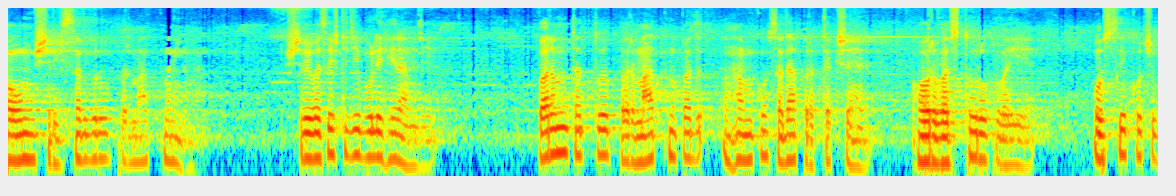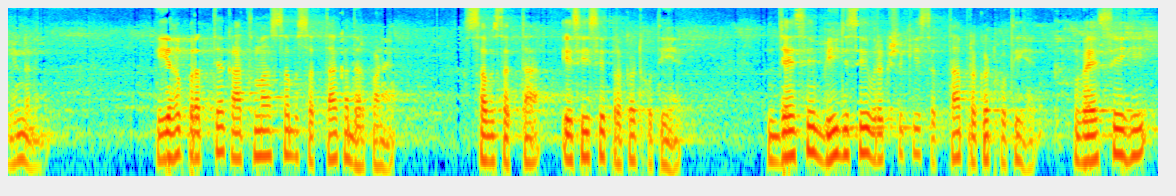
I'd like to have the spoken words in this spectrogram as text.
ओम श्री सदगुरु परमात्मनि श्री वशिष्ठ जी बोले, हे राम जी, परम तत्व परमात्म पद हमको सदा प्रत्यक्ष है और वस्तु रूप वही है, उससे कुछ भिन्न नहीं। यह प्रत्यक आत्मा सब सत्ता का दर्पण है। सब सत्ता इसी से प्रकट होती है। जैसे बीज से वृक्ष की सत्ता प्रकट होती है वैसे ही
